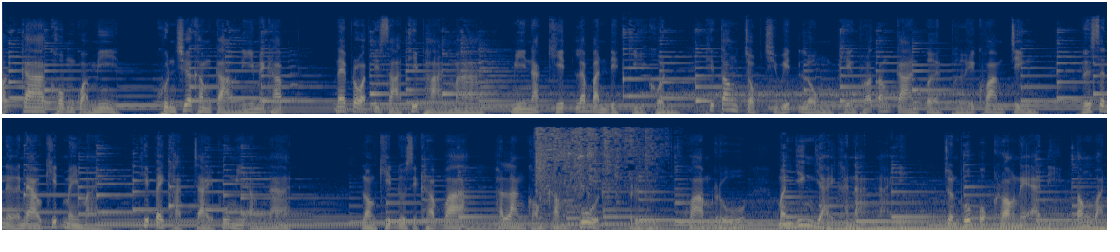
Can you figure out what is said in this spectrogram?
ปากกาคมกว่ามีด คุณเชื่อคำกล่าวนี้ไหมครับ ในประวัติศาสตร์ที่ผ่านมา มีนักคิดและบัณฑิตกี่คนที่ต้องจบชีวิตลง เพียงเพราะต้องการเปิดเผยความจริง หรือเสนอแนวคิดใหม่ ๆ ที่ไปขัดใจผู้มีอำนาจ ลองคิดดูสิครับว่า พลังของคำพูด หรือความรู้มันยิ่งใหญ่ขนาดไหน จนผู้ปกครองในอดีตต้องหวั่น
